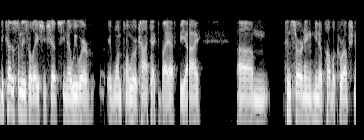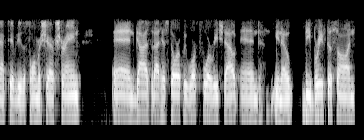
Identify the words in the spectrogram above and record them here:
because of some of these relationships, you know, we were at one point we were contacted by FBI. Um, concerning you know public corruption activity of the former sheriff Strain, and guys that I'd historically worked for reached out and you know debriefed us on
